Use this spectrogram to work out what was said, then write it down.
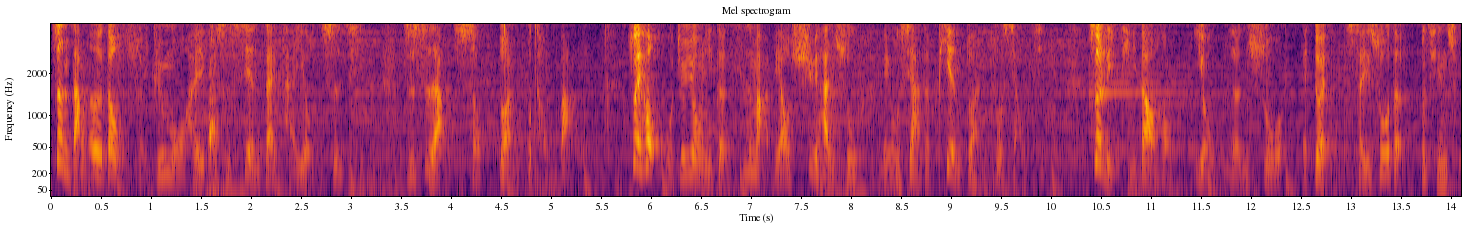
政党恶斗、水军抹黑不是现在才有的事情，只是啊手段不同罢了。最后，我就用一个司马彪《续汉书》留下的片段做小结。这里提到吼，有人说，哎，对，谁说的不清楚，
